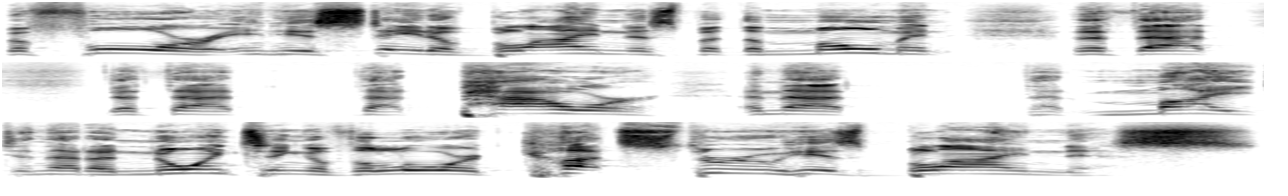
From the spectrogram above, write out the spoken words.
before in his state of blindness. But the moment that that, that, that, that power and that, that might and that anointing of the Lord cuts through his blindness,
